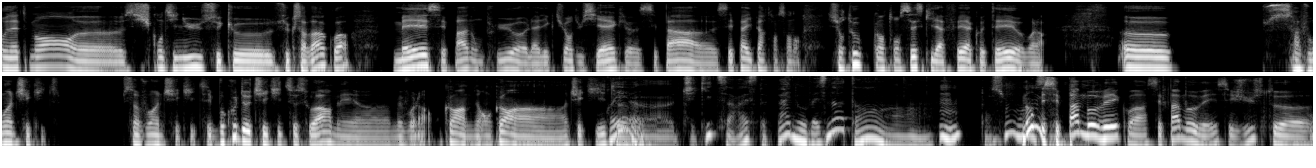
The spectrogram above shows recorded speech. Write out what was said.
honnêtement, euh, si je continue, c'est que c'est que ça va quoi. Mais c'est pas non plus euh, la lecture du siècle. C'est pas euh, c'est pas hyper transcendant. Surtout quand on sait ce qu'il a fait à côté. voilà. ça vaut un check it. ça vaut un check-it. C'est beaucoup de check-it ce soir, mais euh, mais voilà, encore un encore un, check-it. Oui, euh, check-it, ça reste pas une mauvaise note, hein. Mhm. Attention. Hein, non, mais c'est pas mauvais, quoi. C'est pas mauvais. C'est juste. Euh...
